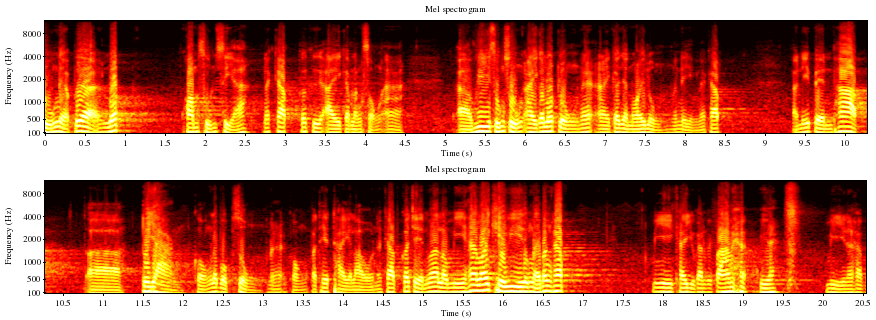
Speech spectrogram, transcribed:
สูงๆเนี่ยเพื่อลดความสูญเสียนะครับ ก็คือ I กำลัง 2R อ่า V สูงสูง I ก็ลดลงนะ I ก็จะน้อยลงนั่นเองนะครับ อันนี้เป็นภาพตัวอย่างของระบบส่งนะของประเทศไทยเรานะครับ ก็จะเห็นว่าเรามี 500 kV ตรงไหนบ้างครับ มีใครอยู่การไฟฟ้าไหมมีไหมมีนะครับ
